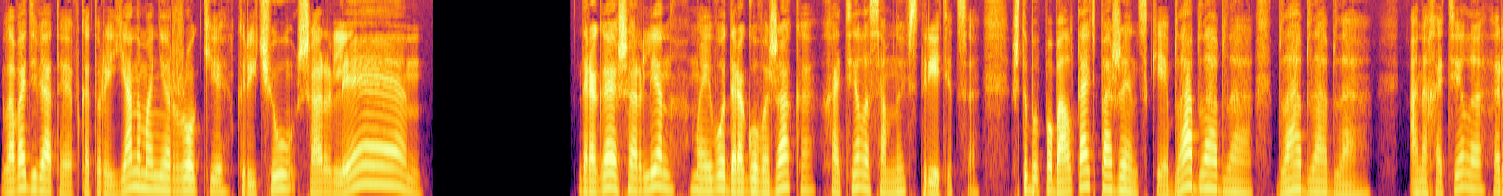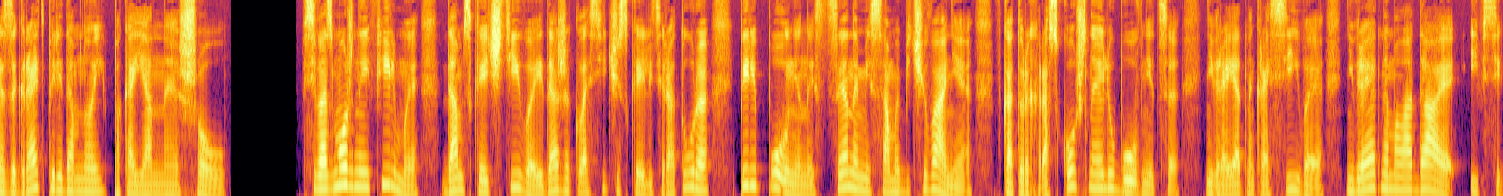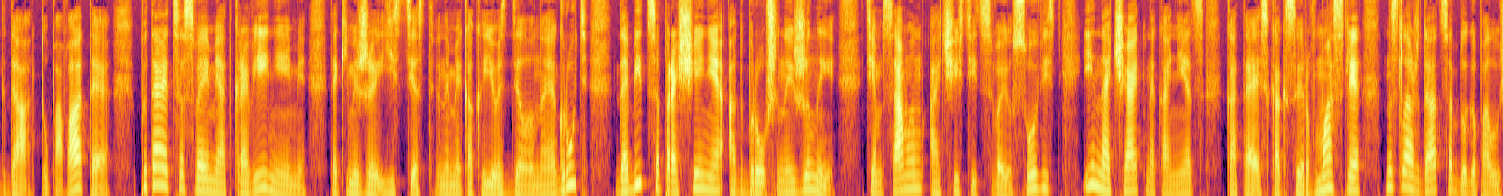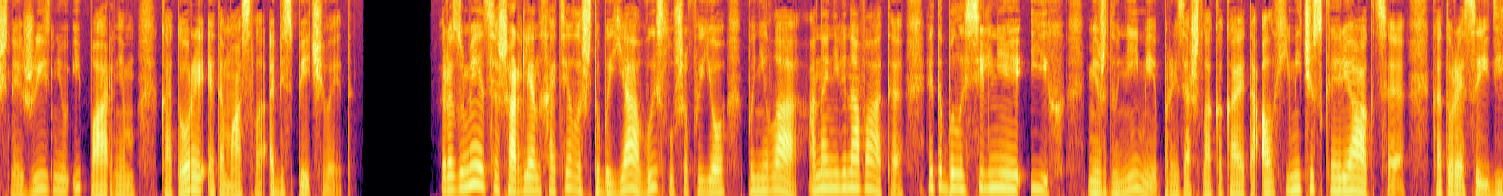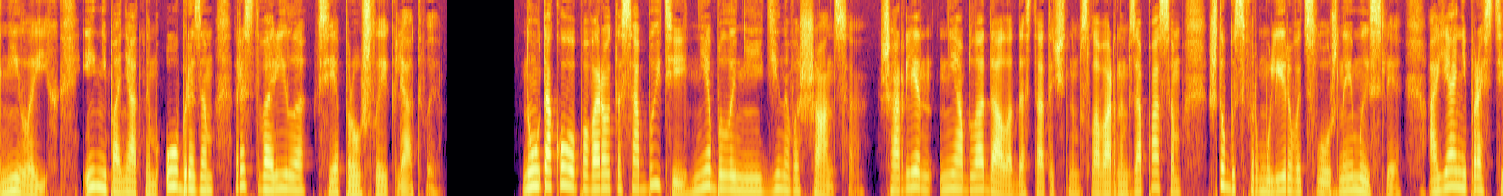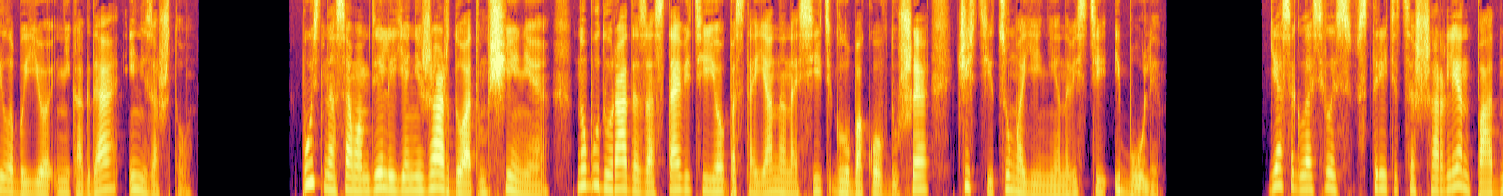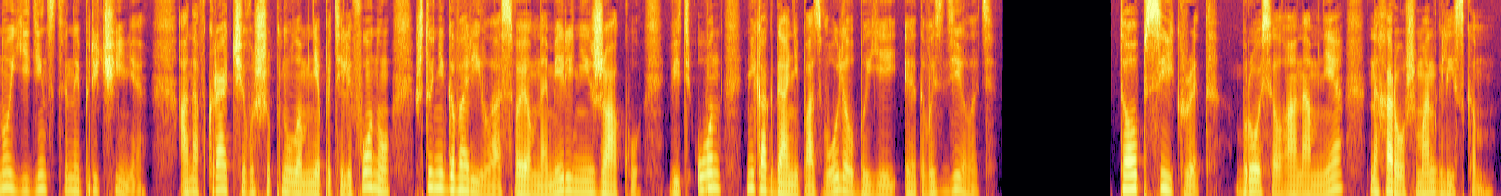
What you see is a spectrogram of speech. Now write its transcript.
Глава 9, в которой я на манер Рокки кричу «Шарлен!». Дорогая Шарлен, моего дорогого Жака, хотела со мной встретиться, чтобы поболтать по-женски, бла-бла-бла, бла-бла-бла. Она хотела разыграть передо мной покаянное шоу. Всевозможные фильмы, дамское чтиво и даже классическая литература переполнены сценами самобичевания, в которых роскошная любовница, невероятно красивая, невероятно молодая и всегда туповатая, пытается своими откровениями, такими же естественными, как ее сделанная грудь, добиться прощения от брошенной жены, тем самым очистить свою совесть и начать, наконец, катаясь как сыр в масле, наслаждаться благополучной жизнью и парнем, который это масло обеспечивает обеспечивает. Разумеется, Шарлен хотела, чтобы я, выслушав ее, поняла, она не виновата, это было сильнее их, между ними произошла какая-то алхимическая реакция, которая соединила их и непонятным образом растворила все прошлые клятвы. Но у такого поворота событий не было ни единого шанса. Шарлен не обладала достаточным словарным запасом, чтобы сформулировать сложные мысли, а я не простила бы ее никогда и ни за что. Пусть на самом деле я не жажду отмщения, но буду рада заставить ее постоянно носить глубоко в душе частицу моей ненависти и боли. Я согласилась встретиться с Шарлен по одной единственной причине. Она вкратчиво шепнула мне по телефону, что не говорила о своем намерении Жаку, ведь он никогда не позволил бы ей этого сделать. «Top secret», — бросила она мне на хорошем английском.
